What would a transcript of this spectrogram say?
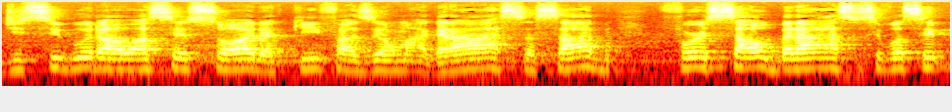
de segurar o acessório aqui, fazer uma graça, sabe? Forçar o braço, se você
